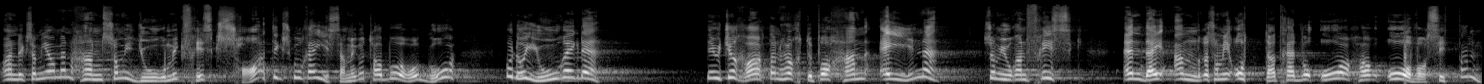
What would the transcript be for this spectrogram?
Og han liksom 'Ja, men han som gjorde meg frisk, sa at jeg skulle reise meg og ta båre og gå.' Og da gjorde jeg det. Det er jo ikke rart han hørte på han ene som gjorde han frisk, enn de andre som i 38 år har oversitt han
